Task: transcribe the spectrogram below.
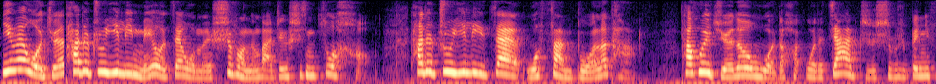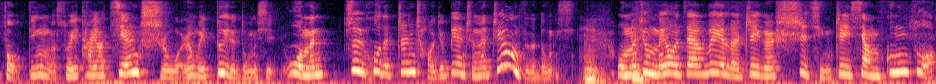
因为我觉得他的注意力没有在我们是否能把这个事情做好，他的注意力在我反驳了他。他会觉得我的好，我的价值是不是被你否定了？所以他要坚持我认为对的东西。我们最后的争吵就变成了这样子的东西。嗯，我们就没有再为了这个事情、这项工作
